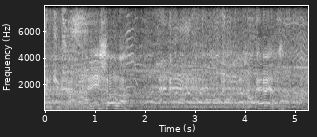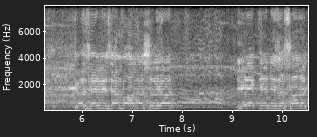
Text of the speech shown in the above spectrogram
Kim kim şampiyon? İnşallah. Evet. Gözlerinizden bu anlaşılıyor. Yüreklerinize sağlık,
